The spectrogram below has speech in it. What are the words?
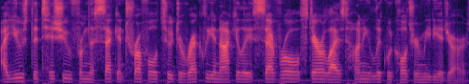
I used the tissue from the second truffle to directly inoculate several sterilized honey liquid culture media jars.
